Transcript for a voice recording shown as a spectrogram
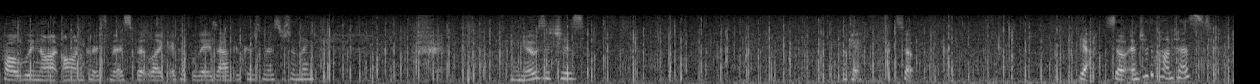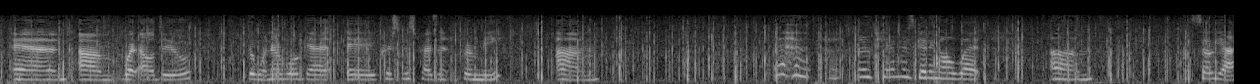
Probably not on Christmas, but like a couple days after Christmas or something. My nose itches. Okay, so yeah, so enter the contest, and um, what I'll do, the winner will get a Christmas present from me. Um, our camera's getting all wet. Um, so yeah,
